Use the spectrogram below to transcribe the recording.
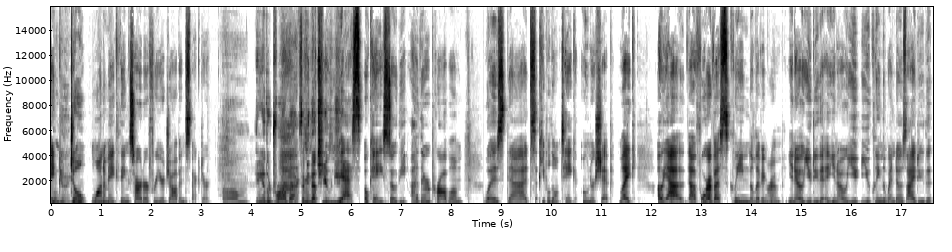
and Okay. you don't want to make things harder for your job inspector. Um, Any other drawbacks? I mean, that's huge. Yes. Okay. So the other problem was that people don't take ownership. Like, oh yeah, uh, four of us clean the living room. You know, you do the, you know, you you clean the windows. I do the,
